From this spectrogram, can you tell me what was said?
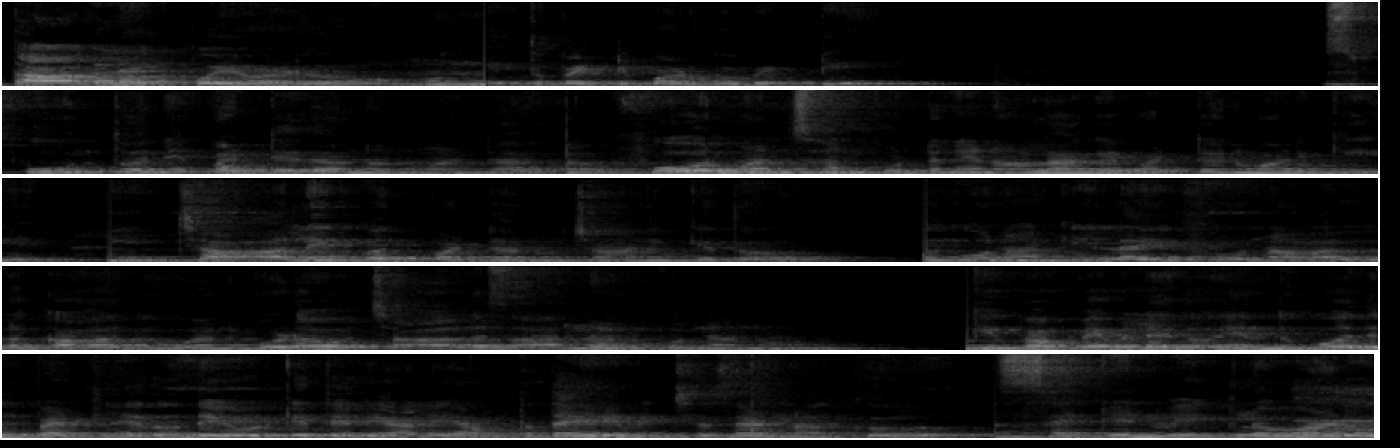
తాగలేకపోయేవాడు. ముందు ఎత్తు పెట్టి పడుకోబెట్టి స్పూన్తోనే పట్టేదాన్ని అనమాట ఫోర్ మంత్స్ అనుకుంటా నేను అలాగే పట్టాను వాడికి. చాలా ఇబ్బంది పడ్డాను చాణక్యతో. ఎందుకు నాకు ఈ లైఫ్ నా వల్ల కాదు అని కూడా చాలా సార్లు అనుకున్నాను. గివ్ అప్ ఇవ్వలేదు ఎందుకు వదిలిపెట్టలేదు దేవుడికే తెలియాలి అంత ధైర్యం ఇచ్చేసాడు నాకు. సెకండ్ వీక్లో వాడు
